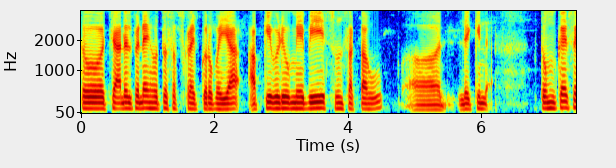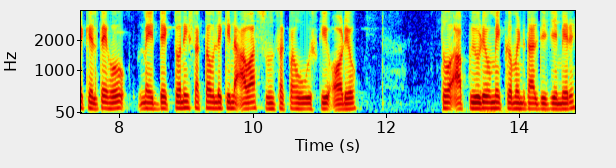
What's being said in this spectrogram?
तो चैनल पे नए हो तो सब्सक्राइब करो भैया। आपकी वीडियो में भी सुन सकता हूँ। लेकिन तुम कैसे खेलते हो? मैं देख तो नहीं सकता हूँ, लेकिन आवाज़ सुन सकता हूँ उसकी ऑडियो। तो आप वीडियो में कमेंट डाल दीजिए मेरे।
